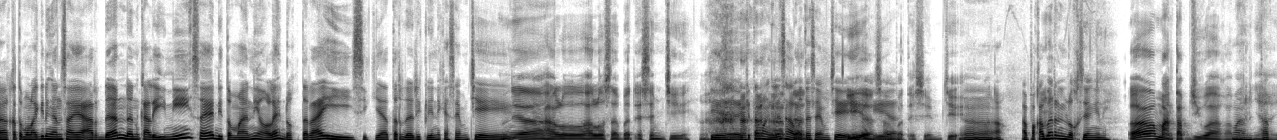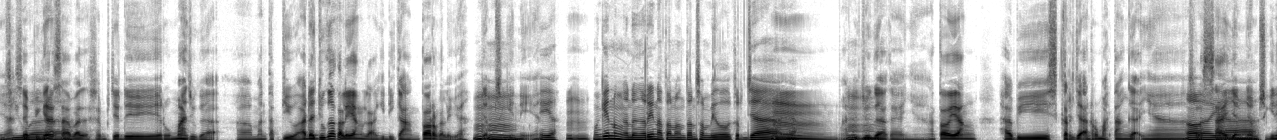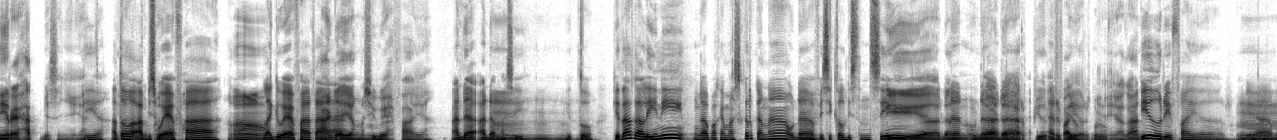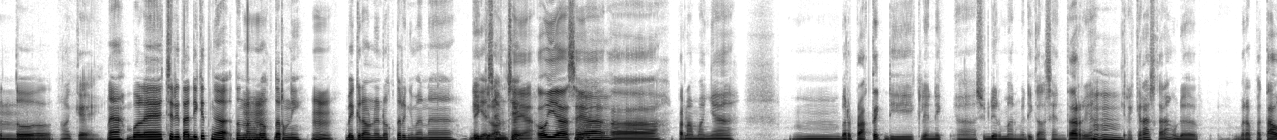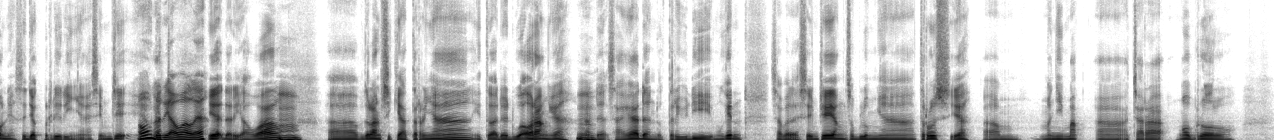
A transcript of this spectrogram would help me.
Eh, ketemu lagi dengan saya Ardan dan kali ini saya ditemani oleh Dr. Rai, psikiater dari klinik SMC. Ya, halo, halo sahabat SMC. Iya, kita manggilnya sahabat Dan- SMC. Iya, sahabat SMC. Eh, apa kabar nih dok siang ini? Eh, mantap jiwa kabarnya Mantap ya. Saya jiwa. pikir sahabat SMC di rumah juga eh, mantap jiwa. Ada juga kali yang lagi di kantor kali ya, jam Mm-mm, segini ya. Iya, Mhm. mungkin ngedengerin atau nonton sambil kerja ya. Hmm, ada juga kayaknya. Atau yang habis kerjaan rumah tangganya Oh, selesai iya. jam-jam segini rehat biasanya ya. Iya, atau Ya, abis gitu. WFH, Oh, lagi WFH kan? ada yang masih WFH ya. Ada, ada Hmm, masih. hmm, hmm, Itu. Kita kali ini nggak pakai masker karena udah physical distancing, Iya dan, dan udah, udah ada ada air purifier pur- ya kan. purifier. Ya Hmm, betul. Oke. Nah, boleh cerita dikit nggak tentang Mhm. dokter nih? Hmm, Backgroundnya dokter gimana di background SMC? saya. Oh iya, saya Hmm. eh, apa namanya? hmm, berpraktek di klinik eh, Sudirman Medical Center ya. Mm-mm. Kira-kira sekarang udah berapa tahun ya sejak berdirinya SMJ? ya Oh, kan? dari awal ya? Ya dari awal. Mm-mm. Eh, kebetulan psikiaternya itu ada dua orang ya, Mm. ada saya dan Dokter Yudi. Mungkin sahabat SMC yang sebelumnya terus ya em, menyimak eh, acara ngobrol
